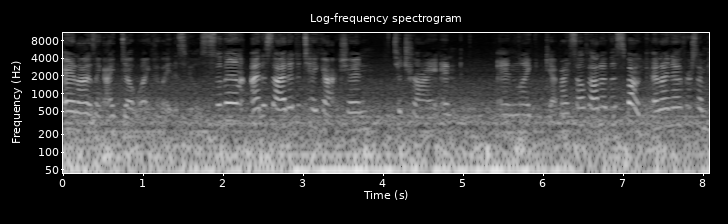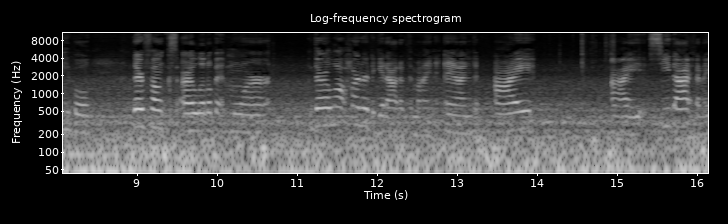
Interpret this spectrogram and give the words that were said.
and i was like i don't like the way this feels. So then i decided to take action to try and and like get myself out of this funk. And i know for some people their funks are a little bit more they're a lot harder to get out of than mine. And i i see that and i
